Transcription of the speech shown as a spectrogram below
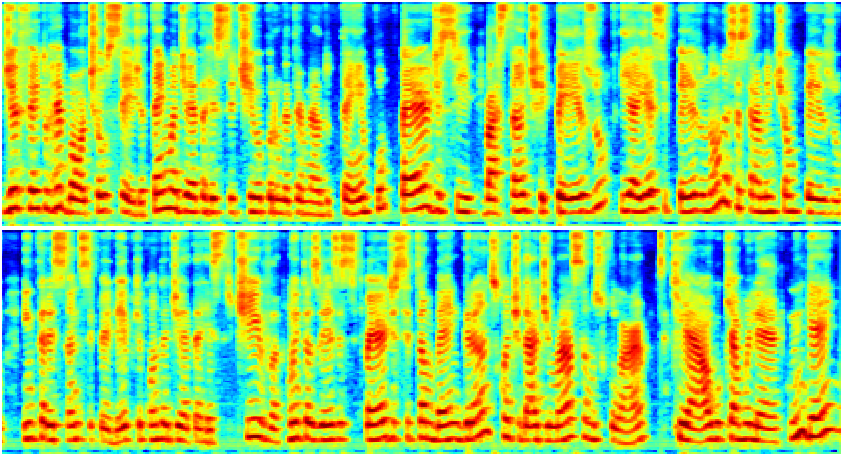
de efeito rebote, ou seja, tem uma dieta restritiva por um determinado tempo, perde-se bastante peso, e aí esse peso não necessariamente é um peso interessante se perder, porque quando a dieta é restritiva, muitas vezes perde-se também grandes quantidades de massa muscular, que é algo que a mulher, ninguém ninguém,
